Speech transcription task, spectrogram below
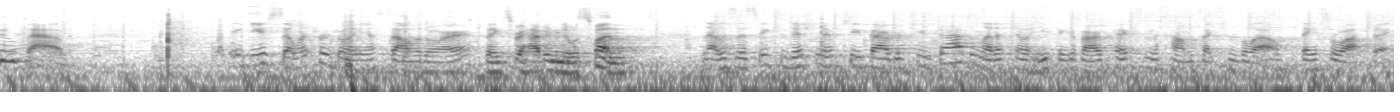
Too fab. Thank you so much for joining us, Salvador. Thanks for having me. It was fun. And that was this week's edition of Too Fab or Too Drab, and let us know what you think of our picks in the comment section below. Thanks for watching.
